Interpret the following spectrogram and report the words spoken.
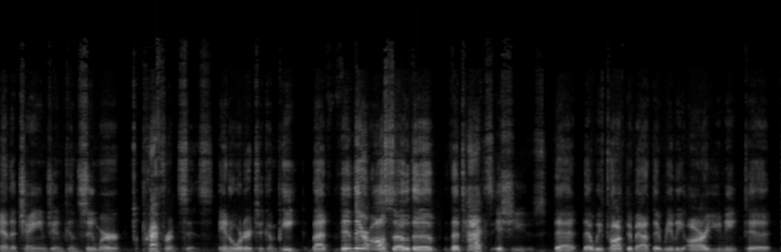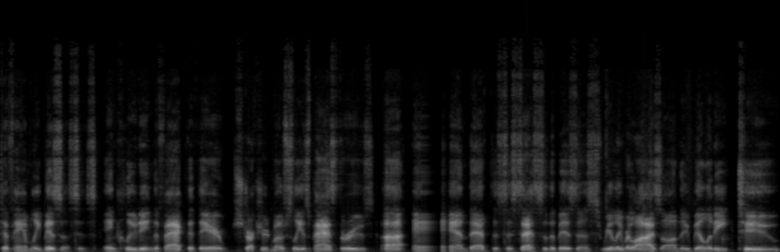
and the change in consumer preferences in order to compete. But then there are also the the tax issues that that we've talked about that really are unique to to family businesses, including the fact that they're structured mostly as pass-throughs, uh, and, and that the success of the business really relies on the ability to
